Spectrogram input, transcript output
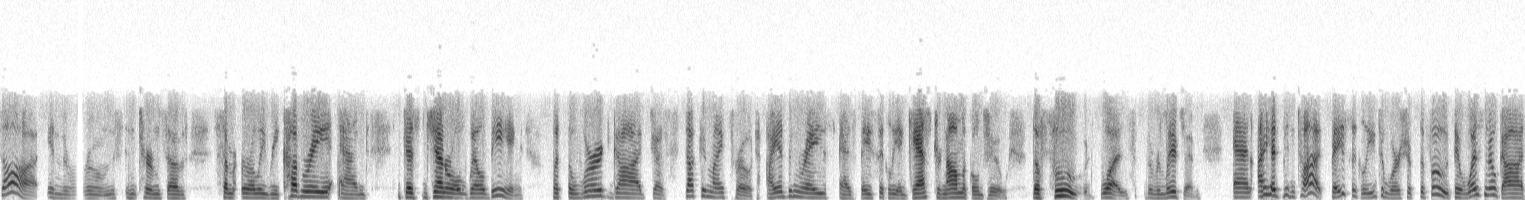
saw in the rooms in terms of some early recovery and just general well being. But the word God just stuck in my throat. I had been raised as basically a gastronomical Jew. The food was the religion. And I had been taught basically to worship the food. There was no God.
